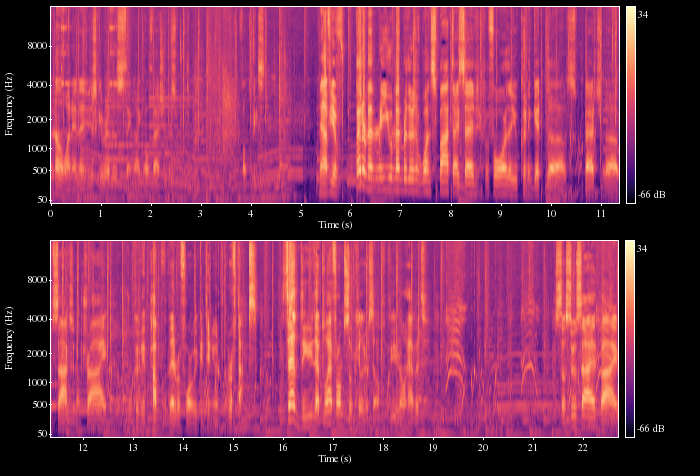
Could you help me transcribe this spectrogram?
Another one. and then you just get rid of this thing like old-fashioned, just fall to pieces. Now, if you have better memory, you remember there's one spot I said before that you couldn't get the patch, the socks, so don't try. We'll quickly pop over there before we continue into the rooftops. Sadly, that platform, so kill yourself if you don't have it. So suicide by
